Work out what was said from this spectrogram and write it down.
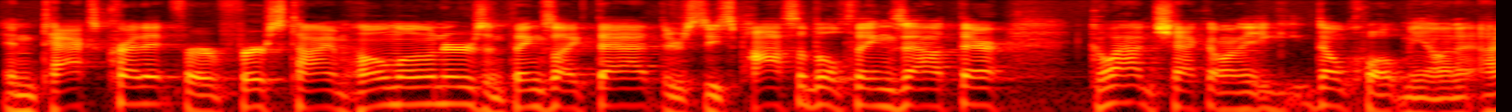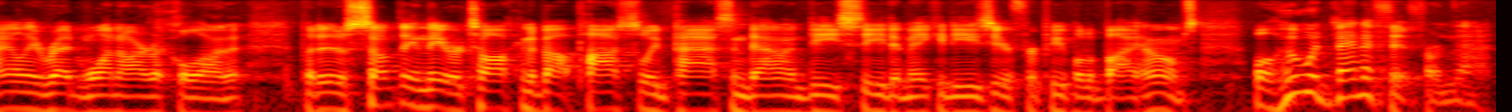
in tax credit for first time homeowners and things like that. There's these possible things out there. Go out and check on it. Don't quote me on it. I only read one article on it, but it was something they were talking about possibly passing down in DC to make it easier for people to buy homes. Well, who would benefit from that?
